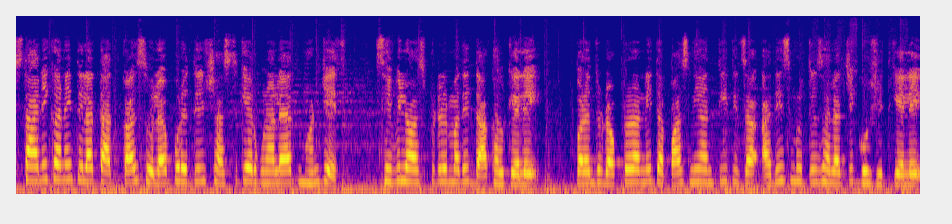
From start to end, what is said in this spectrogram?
स्थानिकांनी तिला तात्काळ सोलापूर येथील शासकीय रुग्णालयात म्हणजेच सिव्हिल हॉस्पिटलमध्ये दाखल केले. परंतु डॉक्टरांनी तपासणी अंती तिचा आधीच मृत्यू झाल्याचे घोषित केले.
